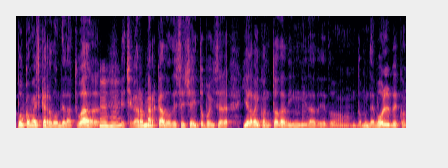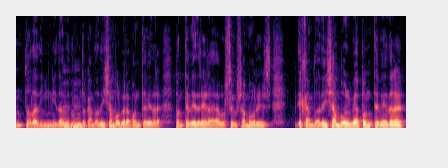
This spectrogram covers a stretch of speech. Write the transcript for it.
pouco máis que a redondela actual. Uh -huh. E chegar marcado dese xeito, pois era... E ela vai con toda a dignidade do, do mundo, e volve con toda a dignidade uh -huh. do mundo. Cando a deixan volver a Pontevedra, Pontevedra era os seus amores, e cando a deixan volve a Pontevedra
